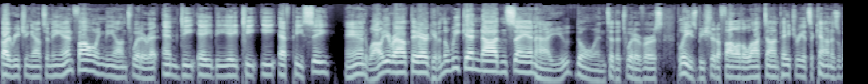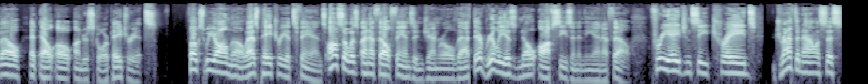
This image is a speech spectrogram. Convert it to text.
by reaching out to me and following me on Twitter at MDABATEFPC. And while you're out there giving the weekend nod and saying how you doing to the Twitterverse, please be sure to follow the Locked On Patriots account as well at LO underscore Patriots. Folks, we all know as Patriots fans, also as NFL fans in general, that there really is no offseason in the NFL. Free agency, trades, draft analysis,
